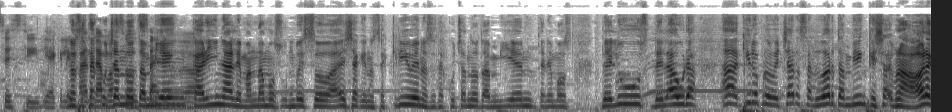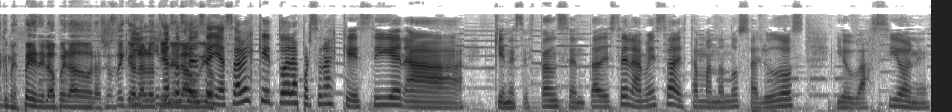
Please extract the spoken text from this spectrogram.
Cecilia, que le Nos está escuchando también saludo. Karina, le mandamos un beso a ella que nos escribe, nos está escuchando también, tenemos de Luz, de Laura. Ah, quiero aprovechar saludar también que ya... No, ahora que me espere la operadora, yo sé que ahora y, lo y tiene nos el audio. enseña, ¿sabes que todas las personas que siguen a quienes están sentadas en la mesa están mandando saludos y ovaciones?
